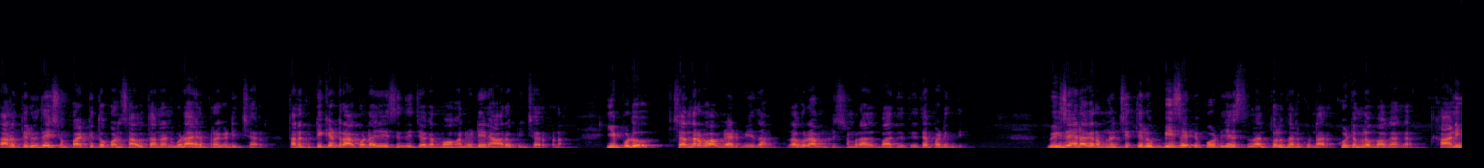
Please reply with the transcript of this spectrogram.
తాను తెలుగుదేశం పార్టీతో కొనసాగుతానని కూడా ఆయన ప్రకటించారు. తనకు టికెట్ రాకుండా చేసింది జగన్మోహన్ రెడ్డి అని ఆరోపించారు కూడా ఇప్పుడు చంద్రబాబు నాయుడు మీద రఘురామకృష్ణరాజు బాధ్యత అయితే పడింది. విజయనగరం నుంచి తెలుగు బీజేపీ పోటీ చేస్తుందని తొలుత అనుకున్నారు కూటమిలో భాగంగా. కానీ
